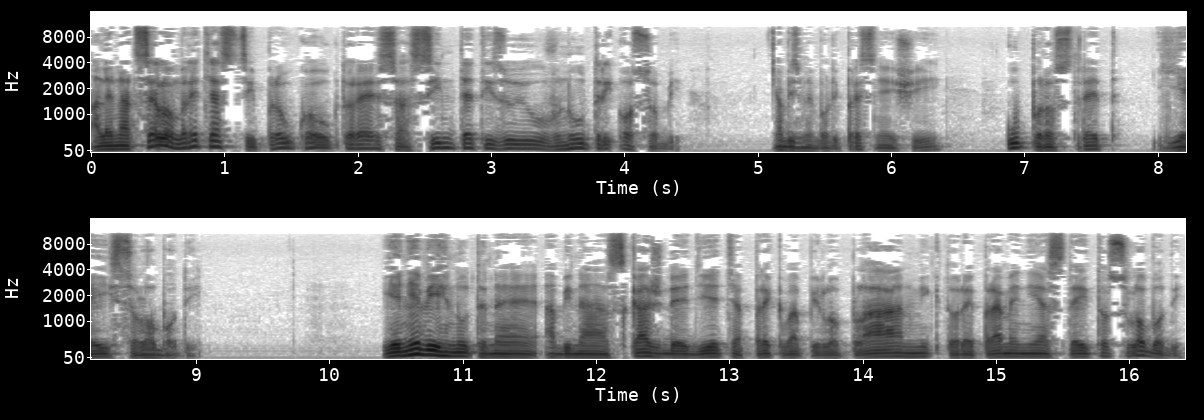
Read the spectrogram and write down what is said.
ale na celom reťazci prvkov, ktoré sa syntetizujú vnútri osoby, aby sme boli presnejší, uprostred jej slobody. Je nevyhnutné, aby nás každé dieťa prekvapilo plánmi, ktoré pramenia z tejto slobody.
